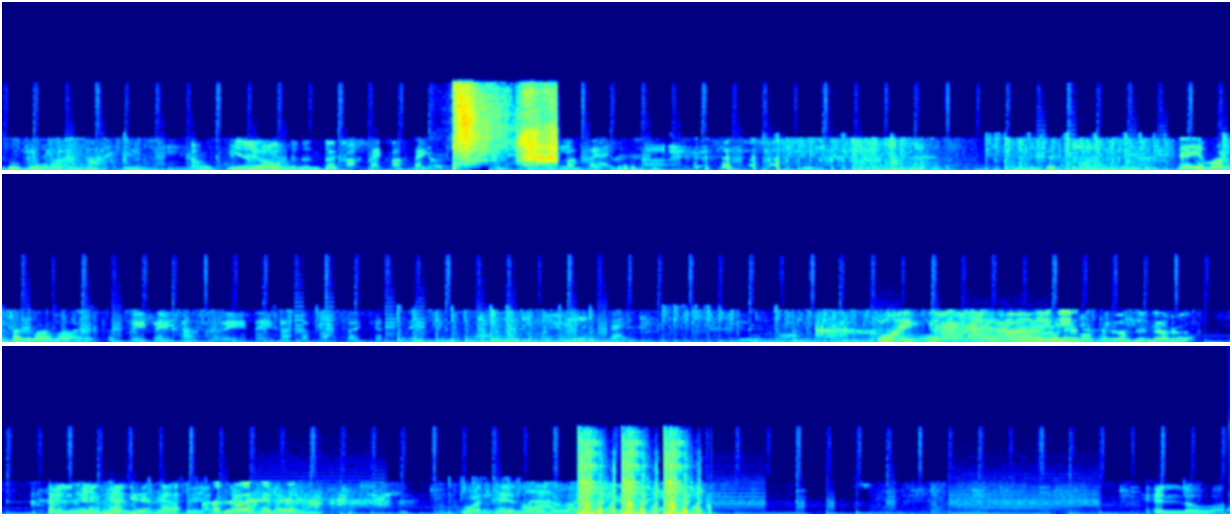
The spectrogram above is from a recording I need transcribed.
Bubukas this game. Ang inang ganda ng dash. Backside, backside. Backside. Hindi, immortal ba ba? Ray, Ray, na, Ray, nasa backside ka din. Uy, guys! Tayo sa laro. Hell, hell, hell, hell. Ano ba, Helen? One hell, dalawa. Hello, ah.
